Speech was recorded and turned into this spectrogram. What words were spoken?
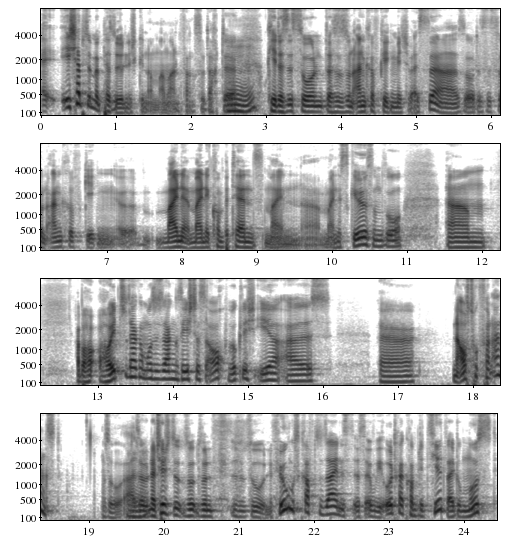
äh ich habe es immer persönlich genommen am Anfang. So dachte, mhm. okay, das ist, so ein, das ist so ein Angriff gegen mich, weißt du? Also, das ist so ein Angriff gegen äh, meine, meine Kompetenz, mein, äh, meine Skills und so. Ähm, aber heutzutage muss ich sagen, sehe ich das auch wirklich eher als äh, ein Ausdruck von Angst. So, also mhm. natürlich, so, so, so, ein, so, eine Führungskraft zu sein, ist, ist irgendwie ultra kompliziert, weil du musst,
